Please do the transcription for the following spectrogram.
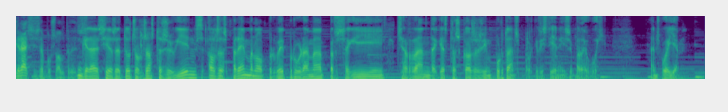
Gràcies a vosaltres. Gràcies a tots els nostres oients. Els esperem en el proper programa per seguir xerrant d'aquestes coses importants pel cristianisme d'avui. Ens veiem.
